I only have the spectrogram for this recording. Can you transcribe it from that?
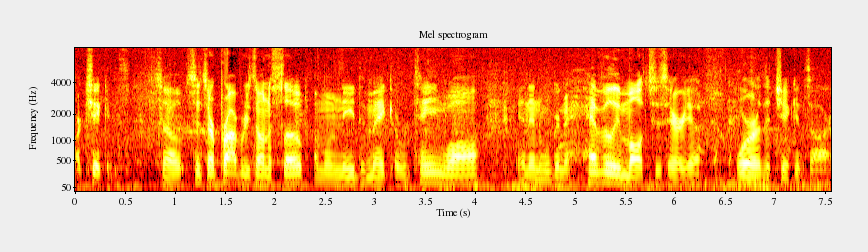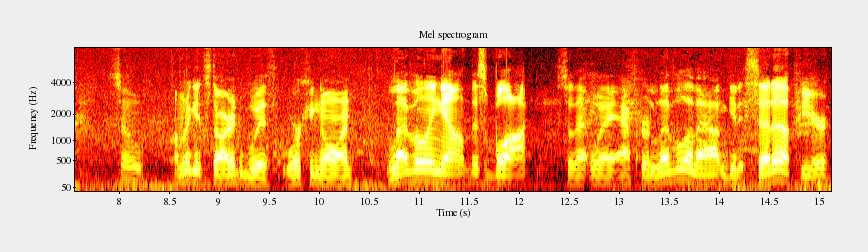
our chickens so since our property's on a slope, I'm gonna need to make a retaining wall and then we're gonna heavily mulch this area where the chickens are. So I'm gonna get started with working on leveling out this block so that way after level it out and get it set up here,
